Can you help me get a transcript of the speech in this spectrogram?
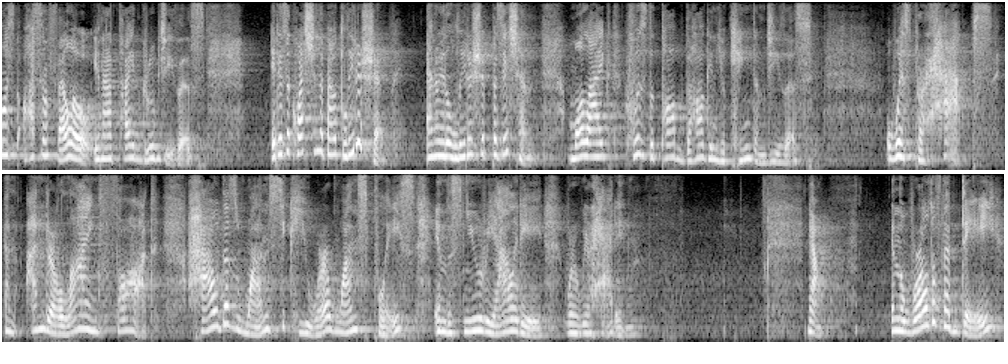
most awesome fellow in our tight group, Jesus. It is a question about leadership and in a leadership position. More like, who's the top dog in your kingdom, Jesus? With perhaps an underlying thought how does one secure one's place in this new reality where we're heading? Now, in the world of that day,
